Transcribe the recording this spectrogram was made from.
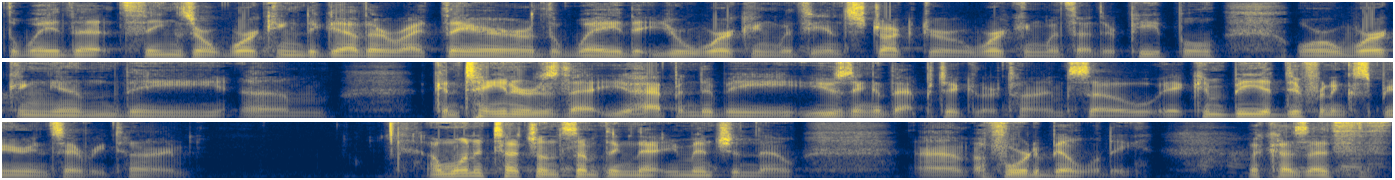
the way that things are working together right there, the way that you're working with the instructor or working with other people or working in the um, containers that you happen to be using at that particular time. So it can be a different experience every time. I want to touch on something that you mentioned though, um, affordability, because I, th-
